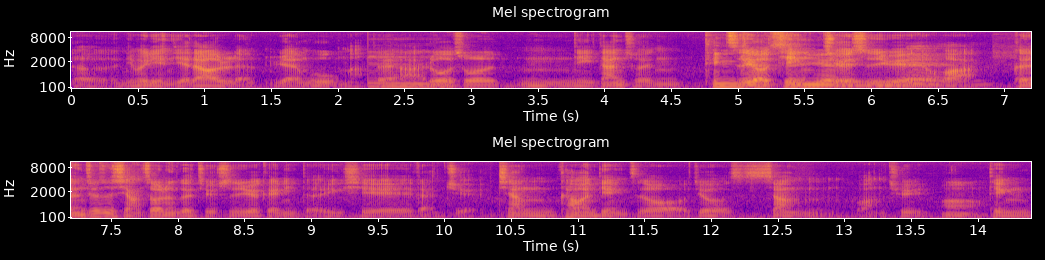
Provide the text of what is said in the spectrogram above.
呃，你会连接到人人物嘛？对啊，如果说嗯，你单纯只有听爵士乐的话，可能就是享受那个爵士乐给你的一些感觉。像看完电影之后，就上网去听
